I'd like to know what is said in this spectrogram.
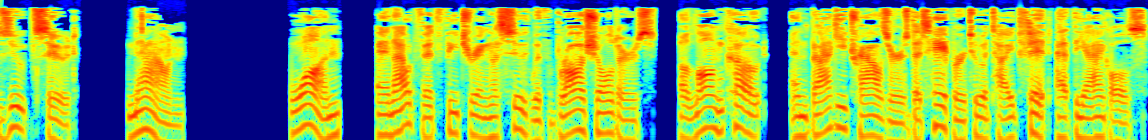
Zoot suit. Noun. 1. An outfit featuring a suit with broad shoulders, a long coat, and baggy trousers that taper to a tight fit at the ankles.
